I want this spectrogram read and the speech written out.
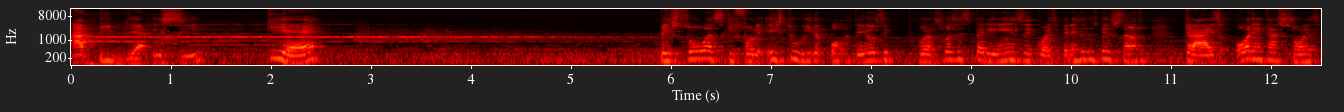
a Bíblia em si, que é pessoas que foram instruídas por Deus e por as suas experiências e com a experiência do Espírito Santo traz orientações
